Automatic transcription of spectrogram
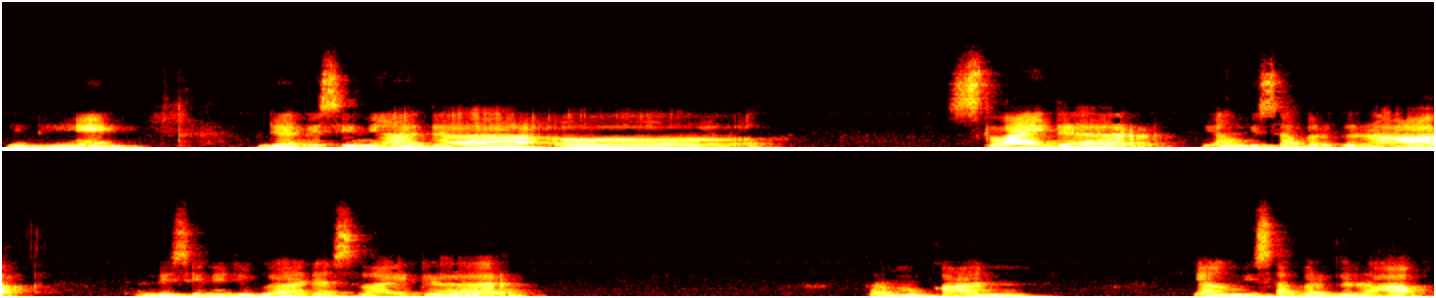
Ini. Kemudian di sini ada uh, slider yang bisa bergerak dan di sini juga ada slider permukaan yang bisa bergerak.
